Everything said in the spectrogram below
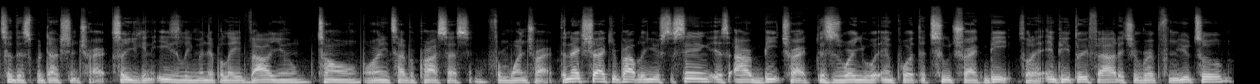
to this production track so you can easily manipulate volume, tone, or any type of processing from one track. The next track you're probably used to seeing is our beat track. This is where you will import the two track beat. So the MP3 file that you ripped from YouTube,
